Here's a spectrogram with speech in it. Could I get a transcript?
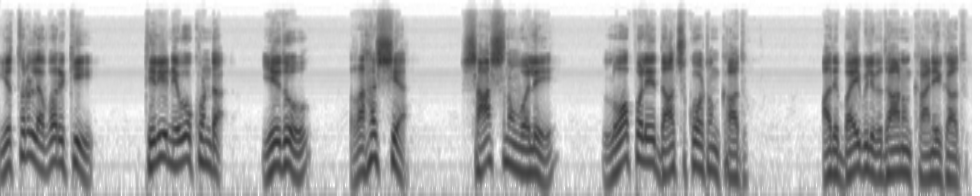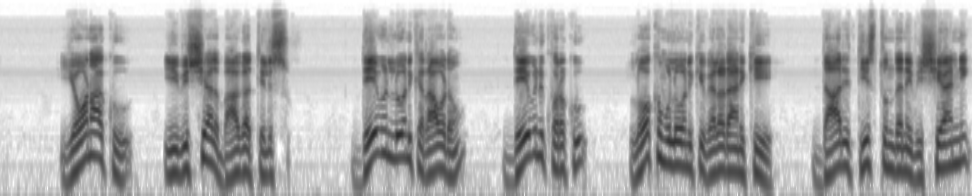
ఇతరులెవ్వరికీ తెలియనివ్వకుండా ఏదో రహస్య శాసనం వలె లోపలే దాచుకోవటం కాదు. అది బైబిల్ విధానం కానే కాదు. యోనాకు ఈ విషయాలు బాగా తెలుసు. దేవునిలోనికి రావడం దేవుని కొరకు లోకములోనికి వెళ్ళడానికి దారి తీస్తుందనే విషయాన్ని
